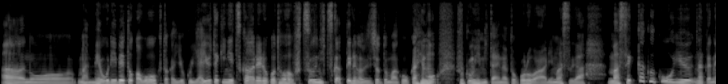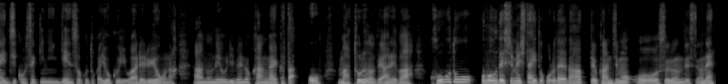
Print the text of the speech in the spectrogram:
あの、まあ、ネオリベとかウォークとかよく揶揄的に使われる言葉を普通に使ってるので、ちょっとまあ誤解も含みみたいなところはありますが、まあせっかくこういうなんかね、自己責任原則とかよく言われるような、あのネオリベの考え方を、まあ取るのであれば、行動で示したいところだよなっていう感じもするんですよね。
